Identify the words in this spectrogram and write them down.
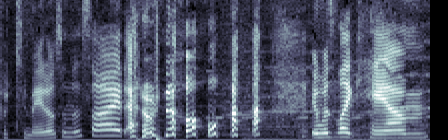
put tomatoes on the side. I don't know. it was like ham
